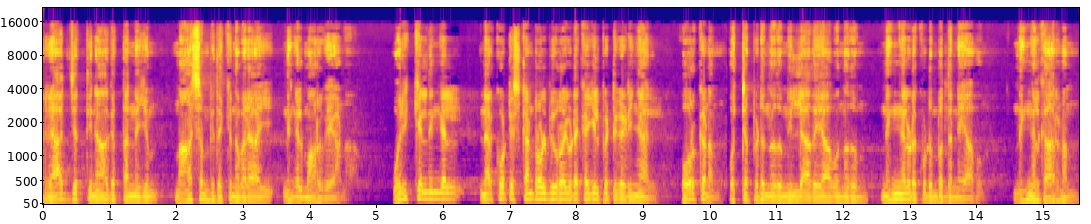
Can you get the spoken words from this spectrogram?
രാജ്യത്തിനാകെ തന്നെയും നാശം വിതയ്ക്കുന്നവരായി നിങ്ങൾ മാറുകയാണ്. ഒരിക്കൽ നിങ്ങൾ നർക്കോട്ടിക്സ് കൺട്രോൾ ബ്യൂറോയുടെ കയ്യിൽപ്പെട്ട് കഴിഞ്ഞാൽ ഓർക്കണം ഒറ്റപ്പെടുന്നതും ഇല്ലാതെയാവുന്നതും നിങ്ങളുടെ കുടുംബം തന്നെയാവും. നിങ്ങൾ കാരണം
